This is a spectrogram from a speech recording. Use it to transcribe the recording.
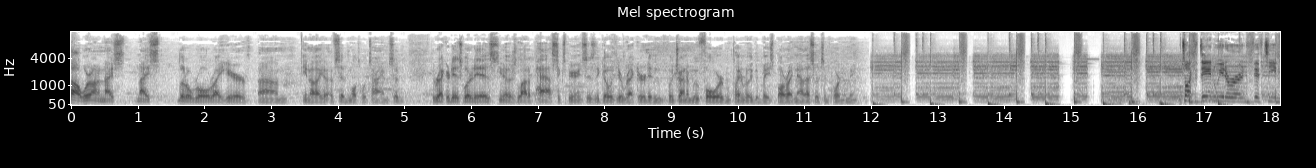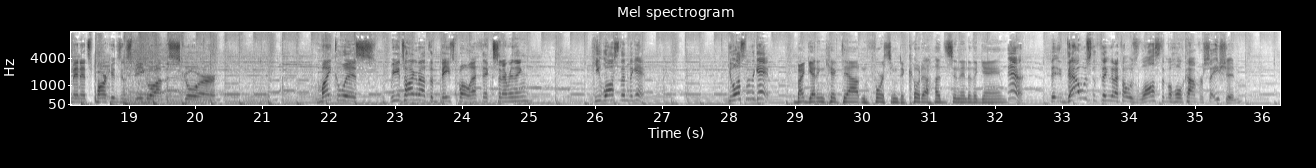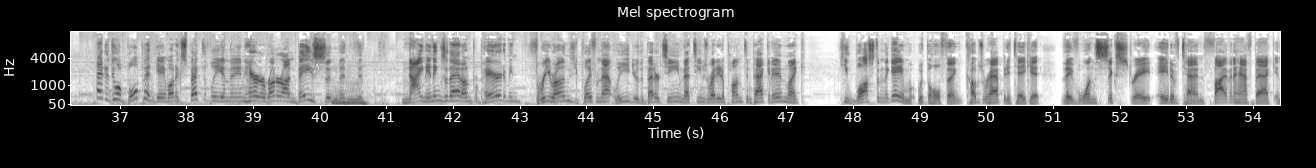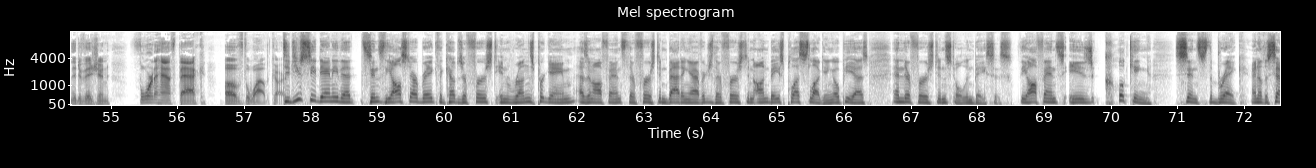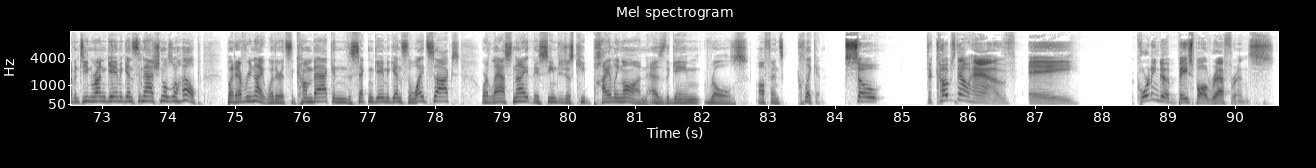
Oh, we're on a nice, nice little roll right here. Um, you know, like I've said multiple times, so the record is what it is. You know, there's a lot of past experiences that go with your record, and we're trying to move forward. We're playing really good baseball right now. That's what's important to me. We'll talk to Dan Wiederer in 15 minutes. Parkins and Spiegel on the score. Mikolas, we can talk about the baseball ethics and everything. He lost them the game. He lost them the game. By getting kicked out and forcing Dakota Hudson into the game. Yeah. That was the thing that I thought was lost in the whole conversation. Had to do a bullpen game unexpectedly and then inherit a runner on base and then mm-hmm. the nine innings of that unprepared. I mean, three runs, you play from that lead, you're the better team. That team's ready to punt and pack it in. Like he lost them the game with the whole thing. Cubs were happy to take it. They've won six straight, eight of ten, five and a half back in the division, four and a half back of the wild card. Did you see, Danny, that since the All Star break, the Cubs are first in runs per game as an offense, they're first in batting average, they're first in on base plus slugging, OPS, and they're first in stolen bases. The offense is cooking since the break. I know the 17 run game against the Nationals will help, but every night, whether it's the comeback in the second game against the White Sox or last night, they seem to just keep piling on as the game rolls. Offense clicking. So the Cubs now have a, according to baseball reference,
